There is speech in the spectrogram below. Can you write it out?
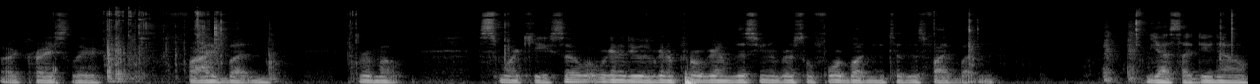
our Chrysler five button remote smart key. So what we're gonna do is we're gonna program this universal four button to this five button. Yes, I do know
